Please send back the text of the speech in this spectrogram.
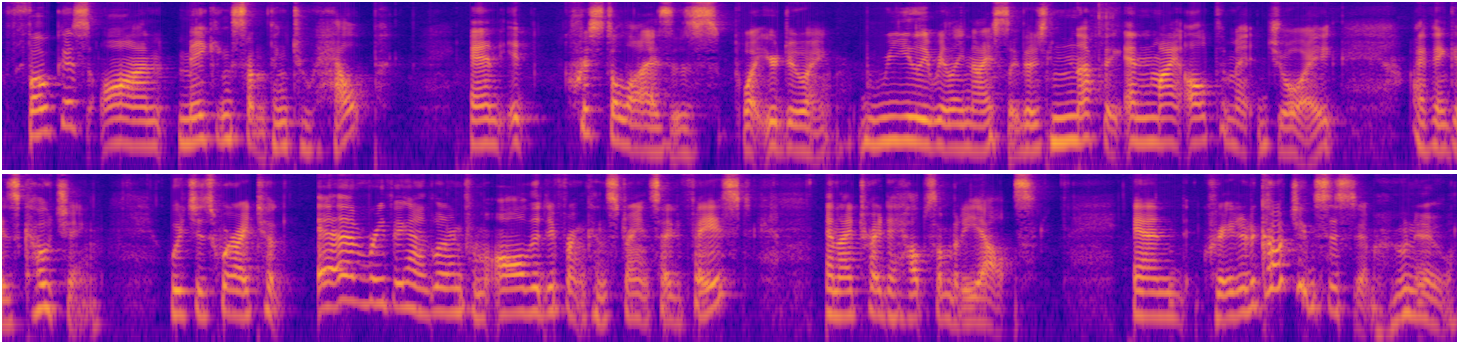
Focus on making something to help, and it crystallizes what you're doing really, really nicely. There's nothing, and my ultimate joy, I think, is coaching, which is where I took everything I'd learned from all the different constraints I'd faced and I tried to help somebody else and created a coaching system. Who knew?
